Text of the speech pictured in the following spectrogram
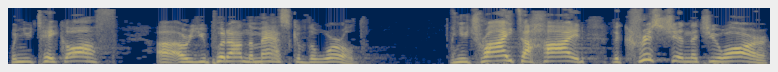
when you take off uh, or you put on the mask of the world and you try to hide the Christian that you are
